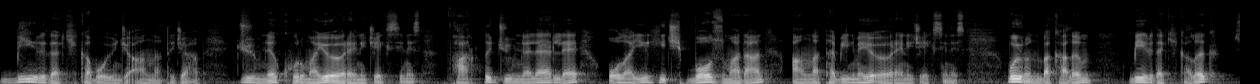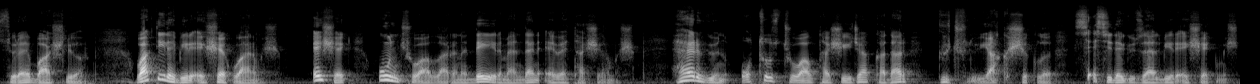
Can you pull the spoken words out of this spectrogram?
Bir dakika boyunca anlatacağım. Cümle kurmayı öğreneceksiniz. Farklı cümlelerle olayı hiç bozmadan anlatabilmeyi öğreneceksiniz. Buyurun bakalım bir dakikalık süre başlıyor. Vaktiyle bir eşek varmış. Eşek un çuvallarını değirmenden eve taşırmış. Her gün 30 çuval taşıyacak kadar güçlü, yakışıklı, sesi de güzel bir eşekmiş.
